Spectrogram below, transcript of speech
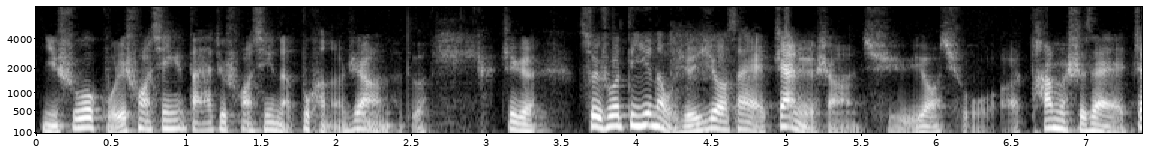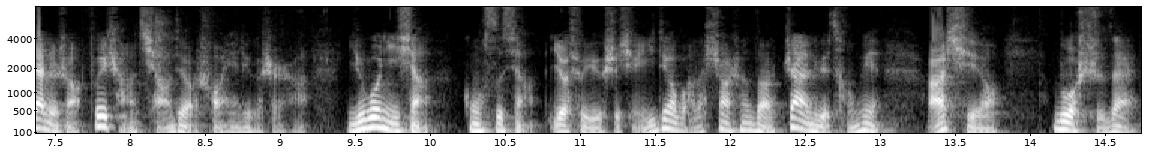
你说鼓励创新，大家就创新的，不可能这样的，对吧？这个所以说，第一呢，我觉得要在战略上去要求，他们是在战略上非常强调创新这个事儿啊。如果你想公司想要求一个事情，一定要把它上升到战略层面，而且要落实在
